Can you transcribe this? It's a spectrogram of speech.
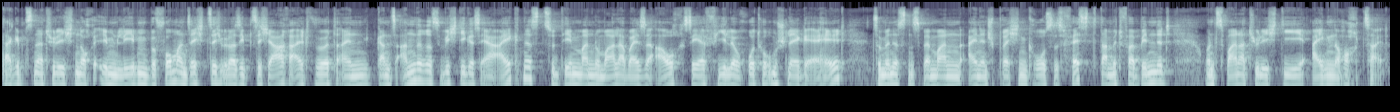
Da gibt es natürlich noch im Leben, bevor man 60 oder 70 Jahre alt wird, ein ganz anderes wichtiges Ereignis, zu dem man normalerweise auch sehr viele rote Umschläge erhält. Zumindest wenn man ein entsprechend großes Fest damit verbindet. Und zwar natürlich die eigene Hochzeit.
